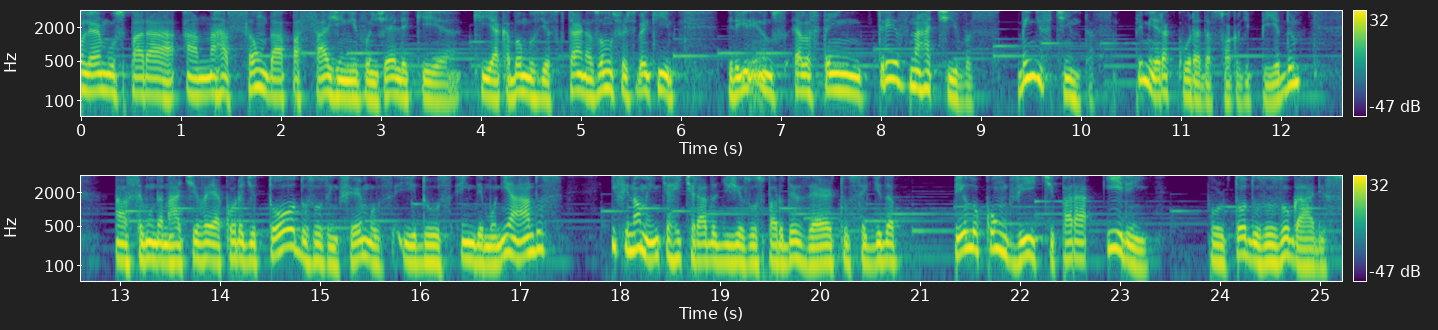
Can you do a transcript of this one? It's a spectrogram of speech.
Olharmos para a narração da passagem evangélica que, que acabamos de escutar, nós vamos perceber que peregrinos elas têm três narrativas bem distintas. Primeira, a cura da sogra de Pedro. A segunda narrativa é a cura de todos os enfermos e dos endemoniados. E finalmente a retirada de Jesus para o deserto, seguida pelo convite para irem por todos os lugares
